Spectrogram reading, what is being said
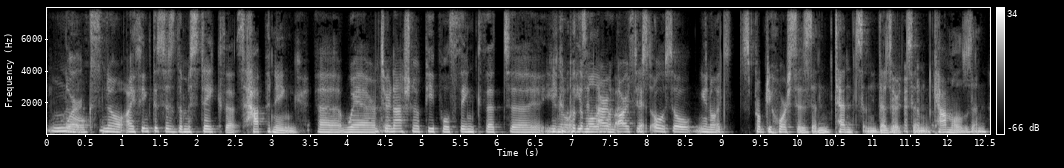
no, works. No, I think this is the mistake that's happening, uh, where international people think that uh, you, you, know he's an Arab artist. Oh, so you know it's, it's, probably horses and tents and deserts and camels and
